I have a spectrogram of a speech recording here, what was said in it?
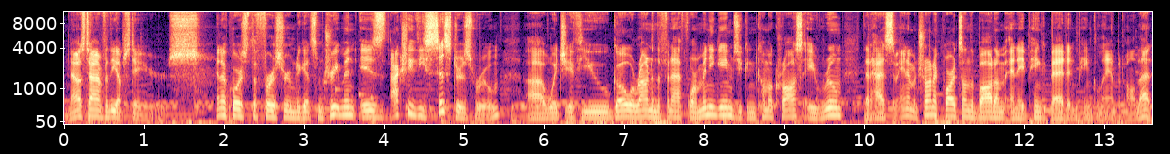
Now it's time for the upstairs. And of course, the first room to get some treatment is actually the Sisters room, uh, which if you go around in the FNAF 4 minigames, you can come across a room that has some animatronic parts on the bottom and a pink bed and pink lamp and all that.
